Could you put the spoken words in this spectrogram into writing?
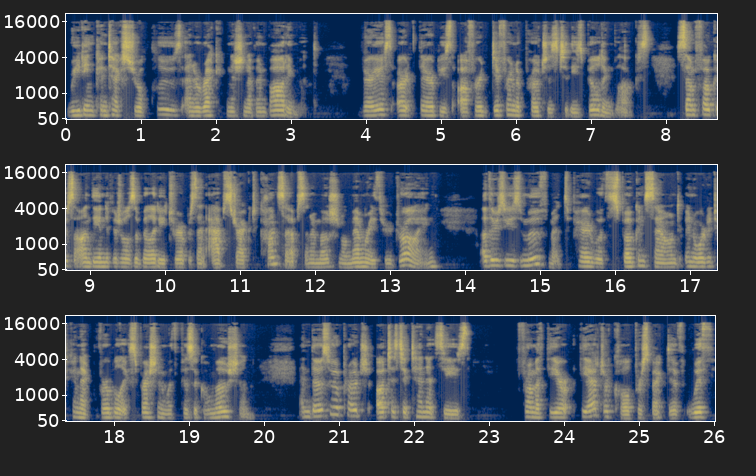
reading contextual clues, and a recognition of embodiment. Various art therapies offer different approaches to these building blocks. Some focus on the individual's ability to represent abstract concepts and emotional memory through drawing. Others use movement paired with spoken sound in order to connect verbal expression with physical motion. And those who approach autistic tendencies from a the- theatrical perspective with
